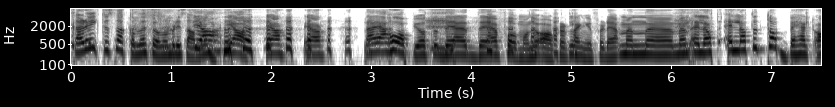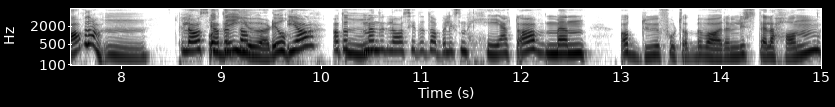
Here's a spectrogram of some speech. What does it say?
Da er det viktig å snakke om det før man blir sammen. Ja, ja, ja, ja. Nei, jeg håper jo at det, det får man jo avklart lenge for det, men, eh, men eller, at, eller at det dabber helt av, da. Mm. Si Og det dab- gjør det jo. Ja, at det, Mm. men la oss si det dabber liksom helt av, men at du fortsatt bevarer en lyst, eller han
